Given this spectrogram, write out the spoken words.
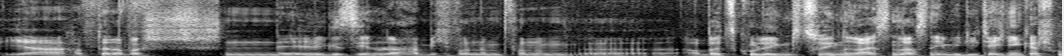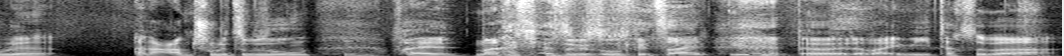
ja, habe dann aber schnell gesehen oder habe ich von einem, von einem äh, Arbeitskollegen dazu hinreißen lassen, irgendwie die Technikerschule an der Abendschule zu besuchen, mhm. weil man hat ja sowieso viel Zeit. Äh, da war irgendwie tagsüber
